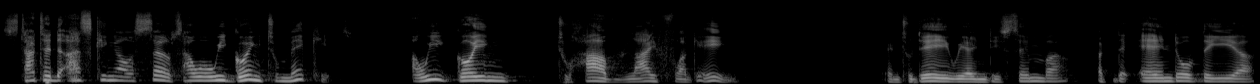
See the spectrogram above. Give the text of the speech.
Started asking ourselves, how are we going to make it? Are we going to have life again? And today we are in December, at the end of the year,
